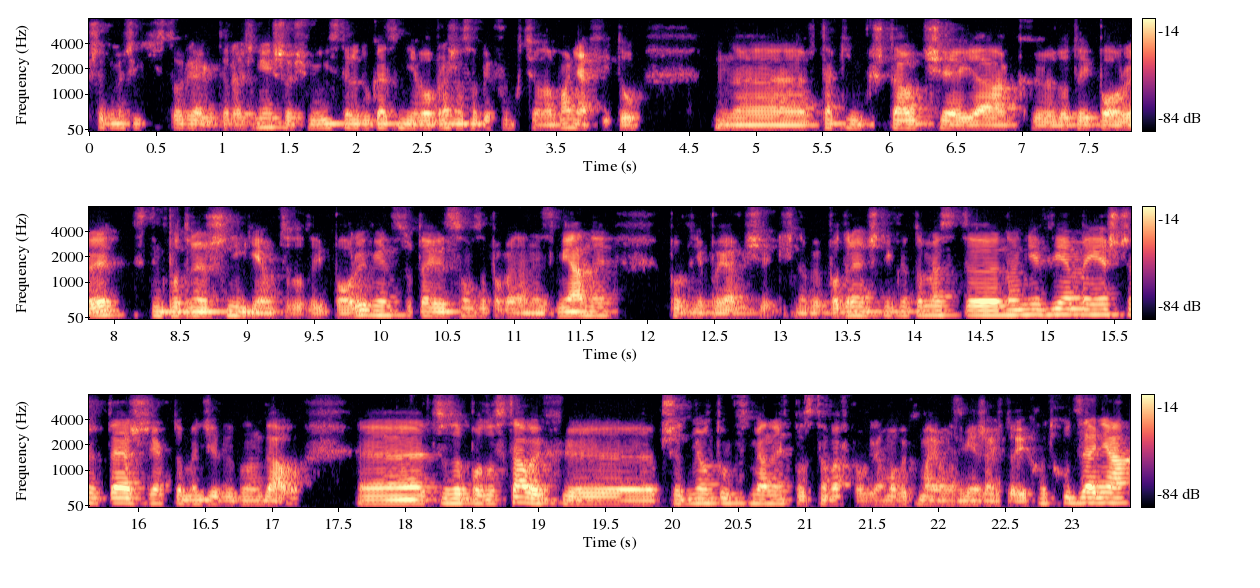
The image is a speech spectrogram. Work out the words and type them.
przedmiocie Historia i Teraźniejszość. Minister edukacji nie wyobraża sobie funkcjonowania HIT-u w takim kształcie jak do tej pory, z tym podręcznikiem co do tej pory, więc tutaj są zapowiadane zmiany pewnie pojawi się jakiś nowy podręcznik, natomiast e, no, nie wiemy jeszcze też, jak to będzie wyglądało. E, Co do pozostałych e, przedmiotów, zmiany w podstawach programowych mają zmierzać do ich odchudzenia,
